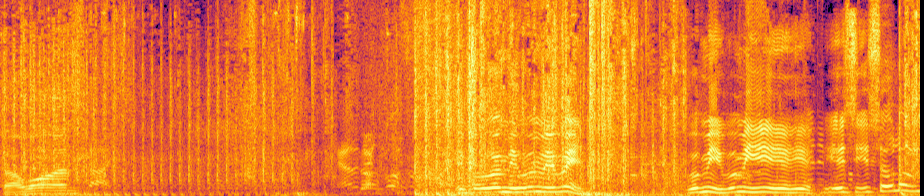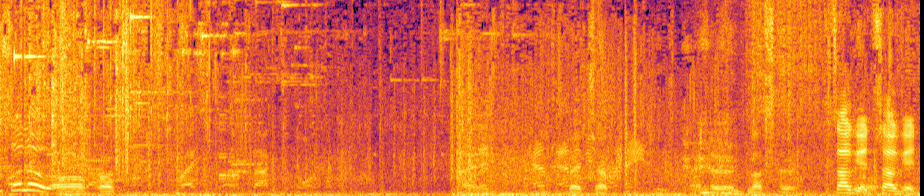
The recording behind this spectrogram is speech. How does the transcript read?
That one. But with me. With me. With me. With me. With me. Here. Here. here. He's, he's so low. He's so low. Oh fuck. Prices are back. I patch up. And the uh, cluster. It's all good. It's all good.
